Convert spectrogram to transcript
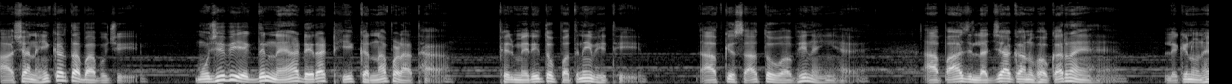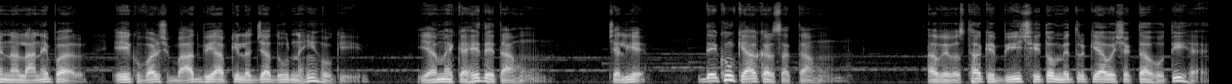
आशा नहीं करता बाबूजी। मुझे भी एक दिन नया डेरा ठीक करना पड़ा था। फिर मेरी तो पत्नी भी थी। आपके साथ तो वह भी नहीं है। आप आज लज्जा का अनुभव कर रहे हैं, लेकिन उन्हें न लाने पर एक वर्ष बाद भी आपकी लज्जा दूर नहीं होगी। यह मैं कह देता हूँ। चलिए, देखूँ क्या कर सकता हूँ। अव्यवस्था के बीच ही तो मित्र की आवश्यकता होती है।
